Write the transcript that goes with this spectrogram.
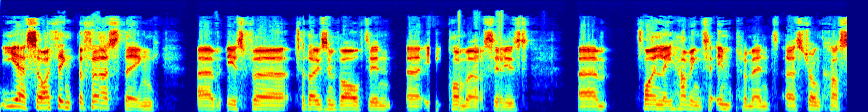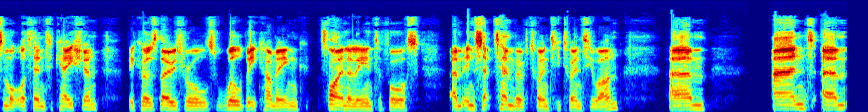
Yeah, so I think the first thing um, is for for those involved in uh, e-commerce is um, finally having to implement a strong customer authentication because those rules will be coming finally into force um, in September of 2021. Um, and um,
